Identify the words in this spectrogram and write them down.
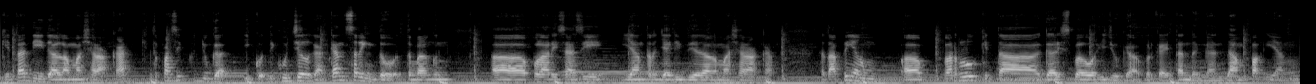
Kita di dalam masyarakat kita pasti juga ikut dikucilkan, kan sering tuh terbangun eh, polarisasi yang terjadi di dalam masyarakat. Tetapi yang eh, perlu kita garis bawahi juga berkaitan dengan dampak yang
